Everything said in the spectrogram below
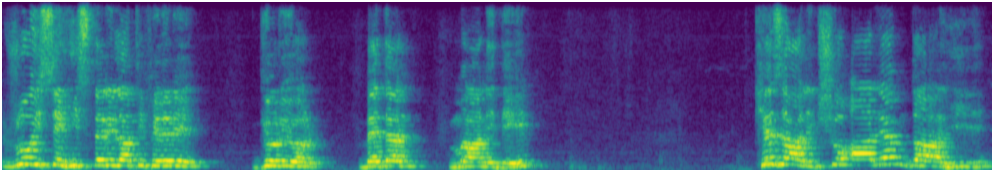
ruh ise hisleri latifeleri görüyor. Beden mani değil. Kezalik şu alem dahi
